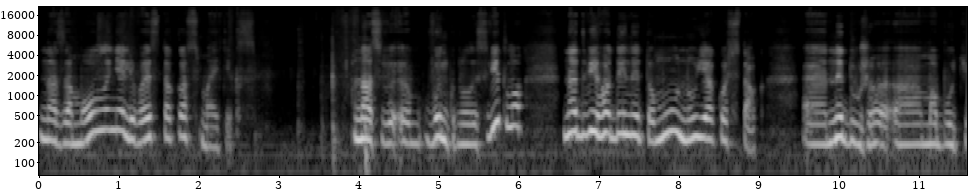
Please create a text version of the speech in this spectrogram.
на замовлення Лівеста Cosmetics. У нас е, вимкнули світло на 2 години, тому ну якось так. Е, Не дуже, е, мабуть,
